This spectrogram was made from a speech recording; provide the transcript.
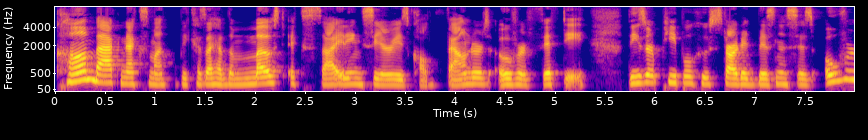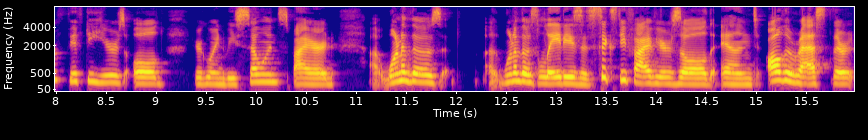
Come back next month because I have the most exciting series called Founders Over 50. These are people who started businesses over 50 years old. You're going to be so inspired. Uh, one of those uh, one of those ladies is 65 years old and all the rest they're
